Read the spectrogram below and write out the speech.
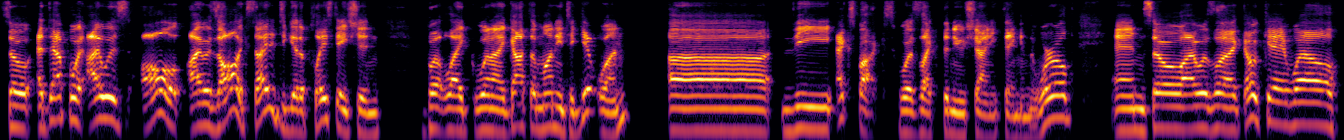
so at that point, I was all I was all excited to get a PlayStation, but like when I got the money to get one uh the xbox was like the new shiny thing in the world and so i was like okay well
